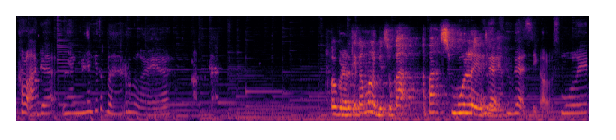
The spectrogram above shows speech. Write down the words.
Kalau ada nyanyinya gitu baru lah ya. Oh berarti kamu lebih suka apa smule itu enggak ya? juga sih kalau semule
